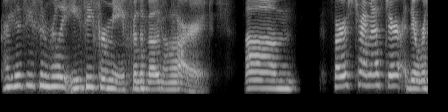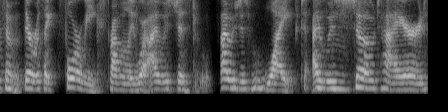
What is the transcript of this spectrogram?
pregnancy's been really easy for me for the most Oh gosh. part. Um, first trimester, there were some. There was like four weeks probably where I was just I was just wiped. I was Mhm. so tired.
